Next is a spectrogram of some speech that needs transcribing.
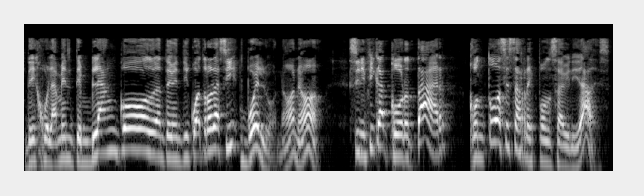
dejo la mente en blanco durante 24 horas y vuelvo. No, no. Significa cortar con todas esas responsabilidades.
